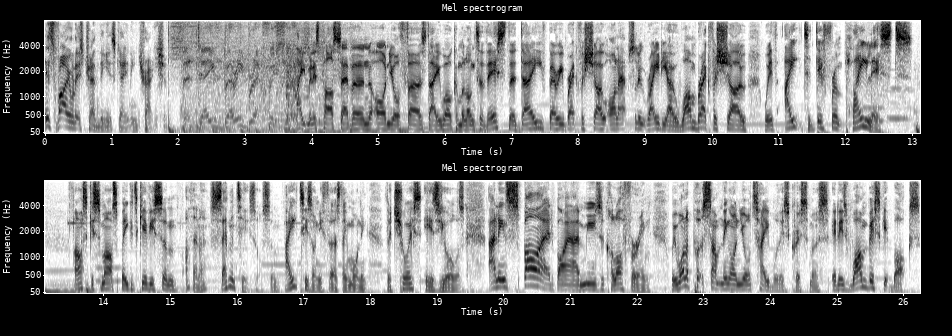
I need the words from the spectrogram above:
It's viral, it's trending, it's gaining traction. The Dave Berry Breakfast Show. Eight minutes past seven on your Thursday. Welcome along to this, the Dave Berry Breakfast Show on Absolute Radio. One breakfast show with eight different playlists. Ask your smart speaker to give you some, I don't know, 70s or some 80s on your Thursday morning. The choice is yours. And inspired by our musical offering, we want to put something on your table this Christmas. It is one biscuit box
